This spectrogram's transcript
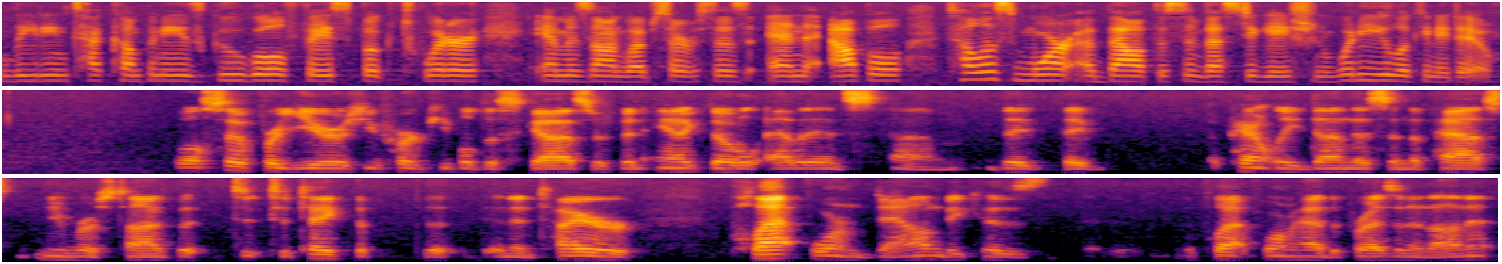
leading tech companies Google, Facebook, Twitter, Amazon Web Services, and Apple. Tell us more about this investigation. What are you looking to do? Well, so for years, you've heard people discuss, there's been anecdotal evidence. Um, they, they've apparently done this in the past numerous times, but to, to take the, the, an entire platform down because the platform had the president on it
